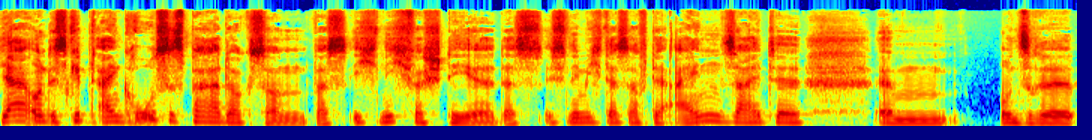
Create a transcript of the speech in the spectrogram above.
Ja, und es gibt ein großes großes Paradoxon, was ich nicht verstehe. Das ist nämlich, dass auf der einen Seite ähm, unsere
